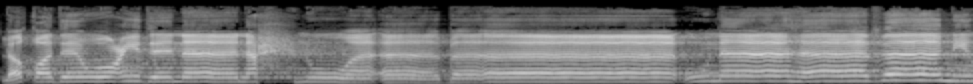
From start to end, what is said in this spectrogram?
لقد وعدنا نحن وآباؤنا هذا من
